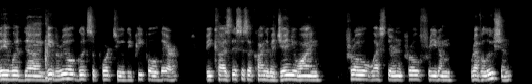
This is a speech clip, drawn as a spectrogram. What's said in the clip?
they would uh, give real good support to the people there, because this is a kind of a genuine pro-Western, pro-freedom revolution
